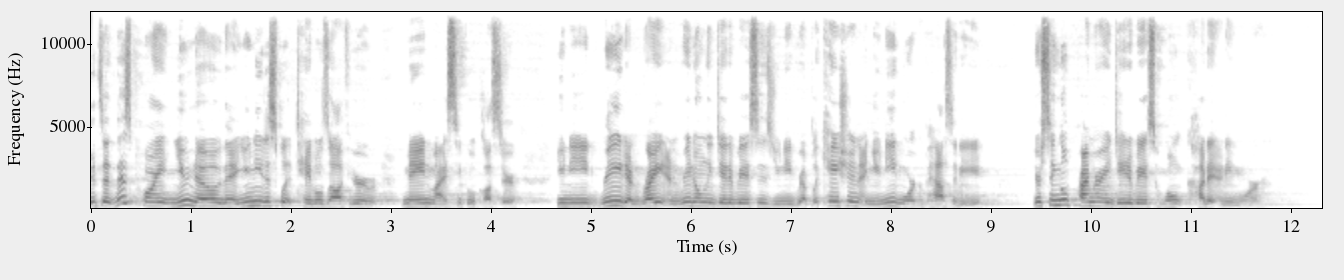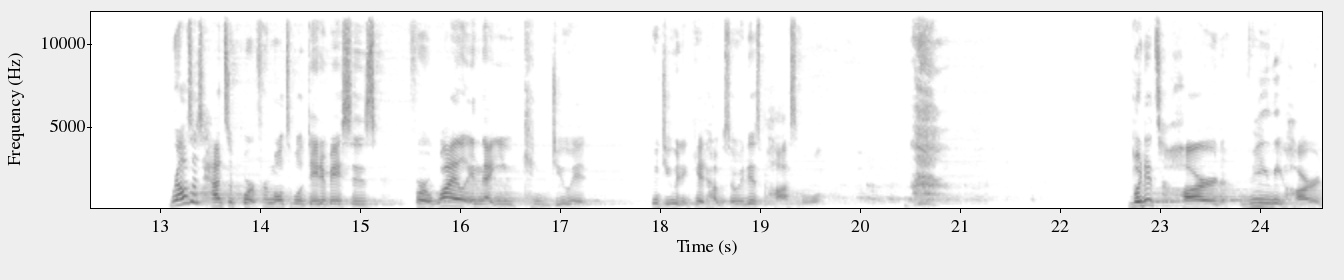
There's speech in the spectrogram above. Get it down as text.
It's at this point you know that you need to split tables off your main MySQL cluster. You need read and write and read-only databases, you need replication, and you need more capacity. Your single primary database won't cut it anymore. Rails has had support for multiple databases for a while in that you can do it. We do it at GitHub, so it is possible. But it's hard, really hard.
